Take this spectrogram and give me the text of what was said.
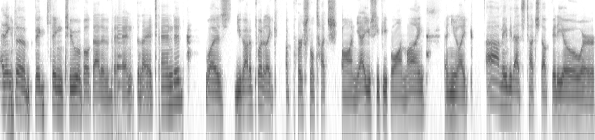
I think the big thing too about that event that I attended was you got to put like a personal touch on. Yeah, you see people online and you're like, ah, maybe that's touched up video or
